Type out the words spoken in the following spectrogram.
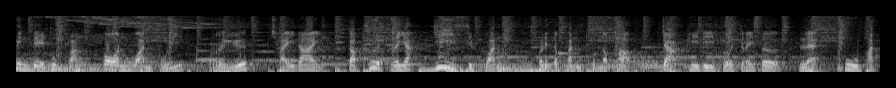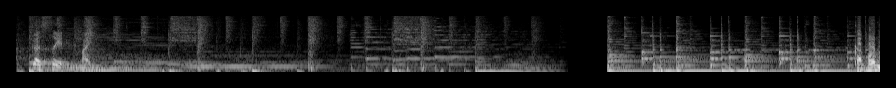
มินเดย์ทุกครั้งก่อนหว่านปุ๋ย หรือใช้ได้กับพืชระยะ 20 วัน ผลิตภัณฑ์คุณภาพจาก PD Fertilizer และผู้พัฒเกษตรไทย กับผม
